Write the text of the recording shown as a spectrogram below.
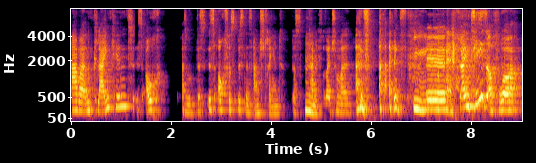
aber ein Kleinkind ist auch also das ist auch fürs Business anstrengend. Das mhm. kann ich soweit schon mal als, als mhm, äh, okay. kleinen Teaser vor.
